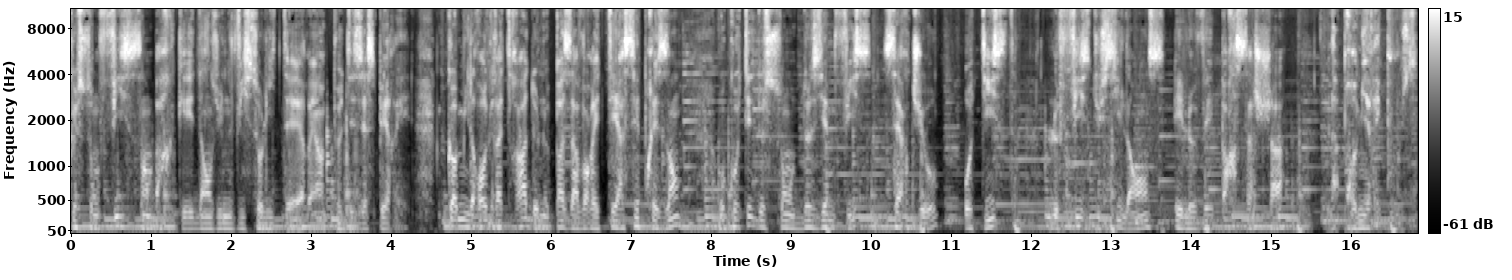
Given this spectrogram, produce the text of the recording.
que son fils s'embarquait dans une vie solitaire et un peu désespérée, comme il regrettera de ne pas avoir été assez présent aux côtés de son deuxième fils, Sergio, autiste, le fils du silence, élevé par Sacha, la première épouse.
